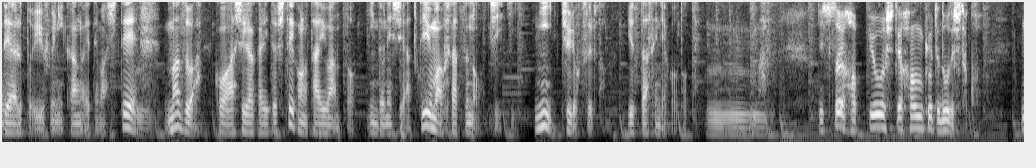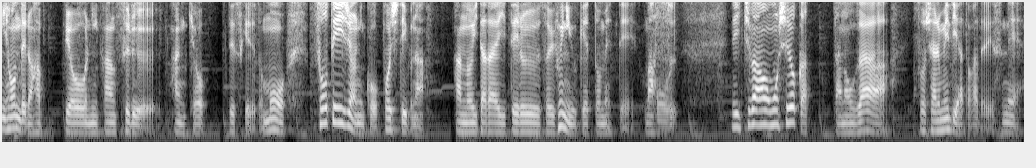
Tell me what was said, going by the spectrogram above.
であるというふうに考えてまして、まずは、こう足がかりとして、この台湾とインドネシアっていう、まあ、二つの地域に注力するといった戦略をとってうんいます。実際発表して反響ってどうでしたか？日本での発表に関する反響ですけれども、想定以上にこうポジティブな反応いただいているというふうに受け止めてます。で、一番面白かったのが、ソーシャルメディアとかでですね、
